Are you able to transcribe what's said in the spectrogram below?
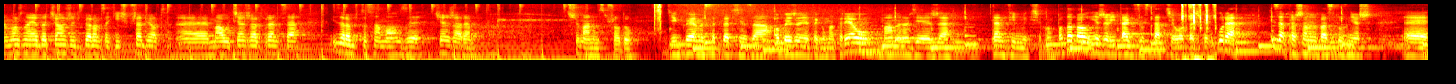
e, można je dociążyć biorąc jakiś przedmiot, e, mały ciężar w ręce i zrobić to samo z ciężarem trzymanym z przodu. Dziękujemy serdecznie za obejrzenie tego materiału. Mamy nadzieję, że ten filmik się Wam podobał. Jeżeli tak, zostawcie łapeczkę w górę i zapraszamy Was również e,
